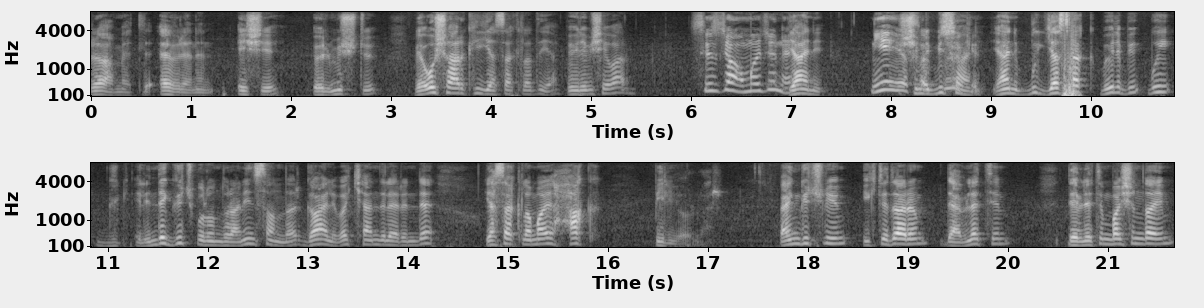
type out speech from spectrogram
rahmetli Evren'in eşi ölmüştü ve o şarkıyı yasakladı ya. Böyle bir şey var mı? Sizce amacı ne? Yani Niye yasaklıyor şimdi bir ki? saniye. Yani bu yasak böyle bir bu elinde güç bulunduran insanlar galiba kendilerinde yasaklamayı hak biliyorlar. Ben güçlüyüm, iktidarım, devletim, devletin başındayım.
